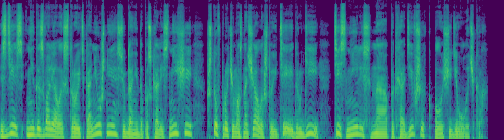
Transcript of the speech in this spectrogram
Здесь не дозволялось строить конюшни, сюда не допускались нищие, что, впрочем, означало, что и те, и другие теснились на подходивших к площади улочках.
